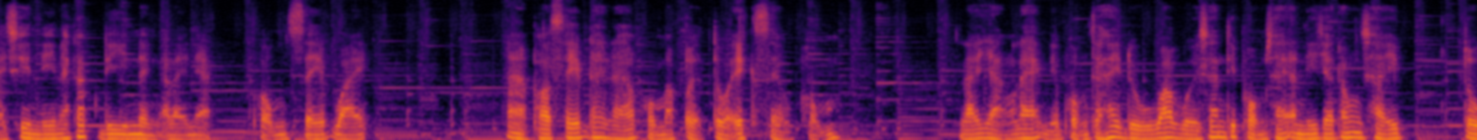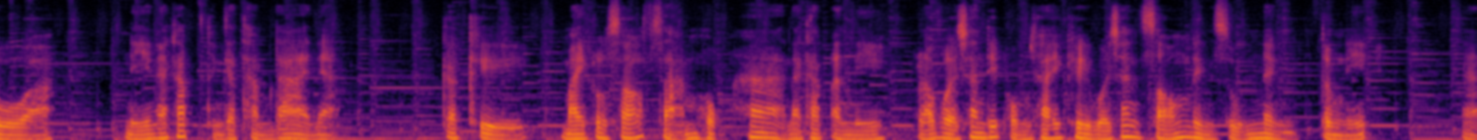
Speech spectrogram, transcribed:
ล์ชื่อนี้นะครับ D1 อะไรเนี่ย ผมเซฟไว้ อ่าพอเซฟได้แล้วผมมาเปิดตัว Excel ผม และอย่างแรกเดี๋ยวผมจะให้ดูว่าเวอร์ชันที่ผมใช้อันนี้จะต้องใช้ตัวนี้นะครับ ถึงจะทำได้เนี่ย ก็คือ Microsoft 365 นะครับ อันนี้ แล้วเวอร์ชันที่ผมใช้คือเวอร์ชัน2101 ตรงนี้อ่า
